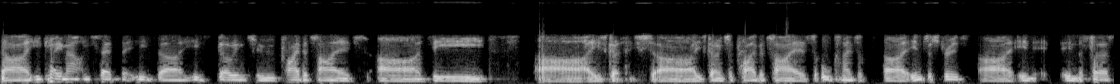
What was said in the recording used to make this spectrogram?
Uh, he came out and said that he's uh, he's going to privatize uh, the Uh, he's, go- uh, he's going to privatize all kinds of uh, industries. Uh, in in the first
